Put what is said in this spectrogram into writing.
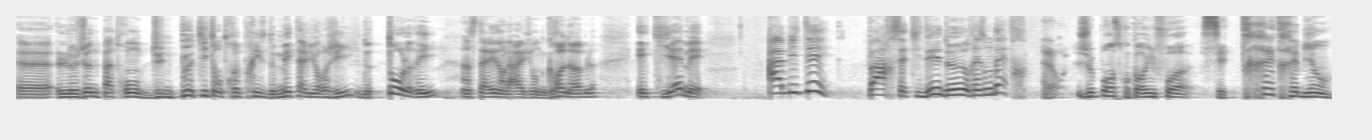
Euh, le jeune patron d'une petite entreprise de métallurgie, de tôlerie, installée dans la région de Grenoble, et qui est mais habité par cette idée de raison d'être. Alors, je pense qu'encore une fois, c'est très très bien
